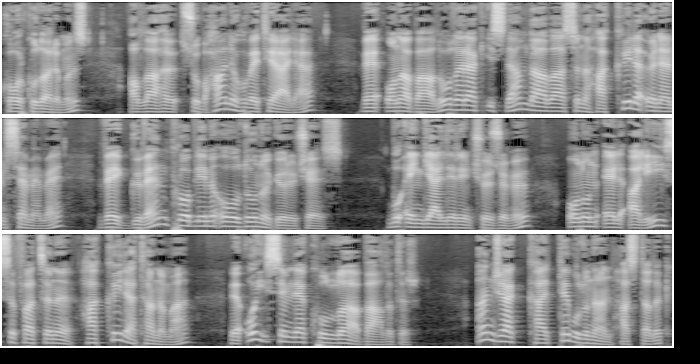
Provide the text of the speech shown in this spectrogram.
Korkularımız, Allah'ı subhanehu ve Teala ve ona bağlı olarak İslam davasını hakkıyla önemsememe ve güven problemi olduğunu göreceğiz. Bu engellerin çözümü, onun el-Ali sıfatını hakkıyla tanıma ve o isimle kulluğa bağlıdır. Ancak kalpte bulunan hastalık,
